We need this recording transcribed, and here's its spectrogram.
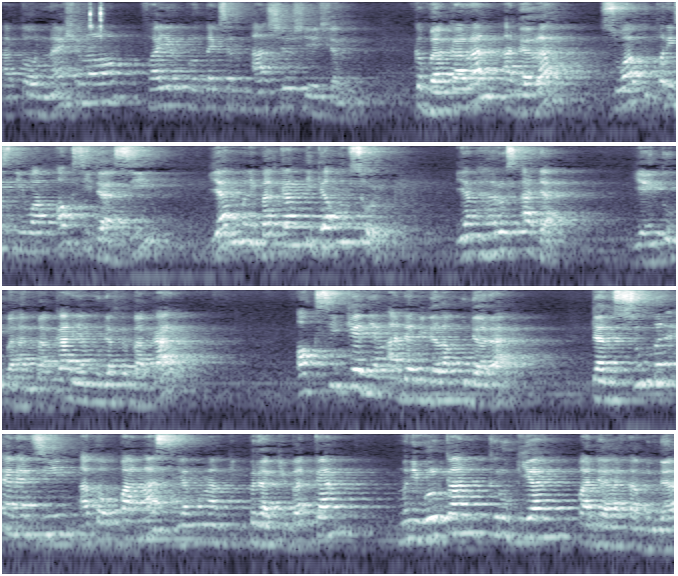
atau National Fire Protection Association, kebakaran adalah suatu peristiwa oksidasi yang melibatkan tiga unsur yang harus ada, yaitu bahan bakar yang mudah terbakar, oksigen yang ada di dalam udara, dan sumber energi atau panas yang berakibatkan menimbulkan kerugian pada harta benda,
